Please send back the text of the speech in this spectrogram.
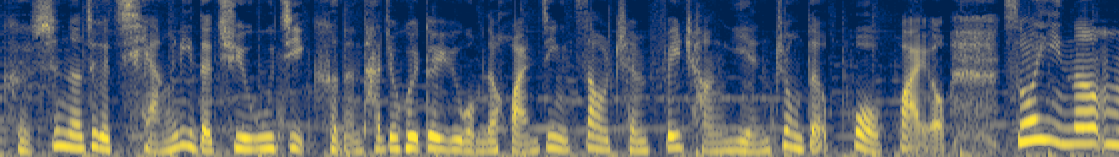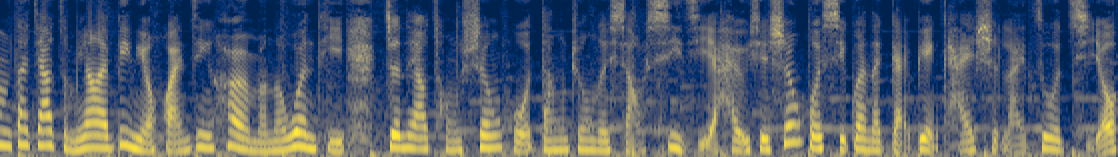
可是呢，这个强力的去污剂可能它就会对于我们的环境造成非常严重的破坏哦。所以呢，嗯，大家怎么样来避免环境荷尔蒙的问题？真的要从生活当中的小细节，还有一些生活习惯的改变开始来做起哦。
